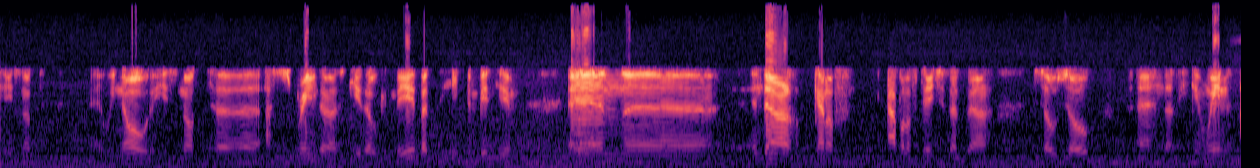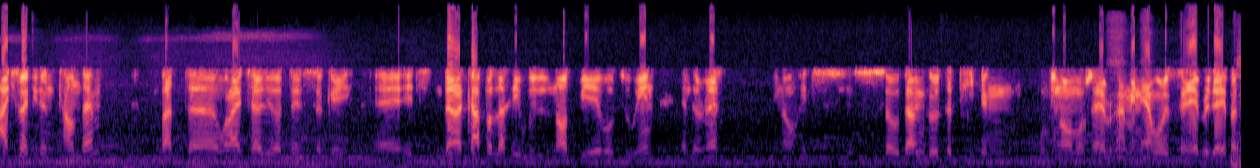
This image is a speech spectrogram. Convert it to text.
he's not. Uh, we know he's not uh, a sprinter as Kittel can be, but he can beat him. And uh, and there are kind of a couple of stages that are so-so and that he can win. Actually, I didn't count them, but uh, I tell you that it's okay, uh, it's there are a couple that he will not be able to win, and the rest, you know, it's so damn good that he can win almost every. I mean, I would say every day, but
